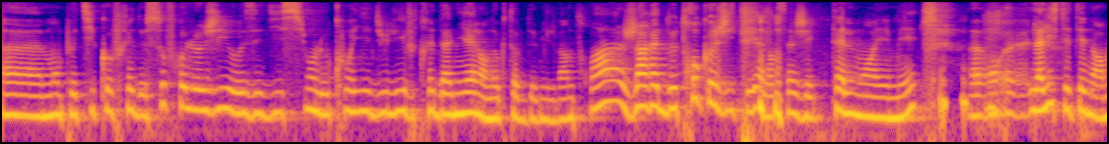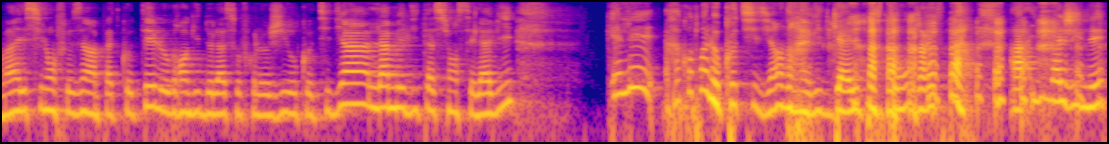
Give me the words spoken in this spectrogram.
Euh, mon petit coffret de sophrologie aux éditions Le Courrier du Livre Très Daniel en octobre 2023. J'arrête de trop cogiter, alors ça j'ai tellement aimé. Euh, euh, la liste est énorme. Hein. Et si l'on faisait un pas de côté, le grand guide de la sophrologie au quotidien, la méditation c'est la vie. Quel est, raconte-moi le quotidien dans la vie de Gaël Piston. J'arrive pas à imaginer.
